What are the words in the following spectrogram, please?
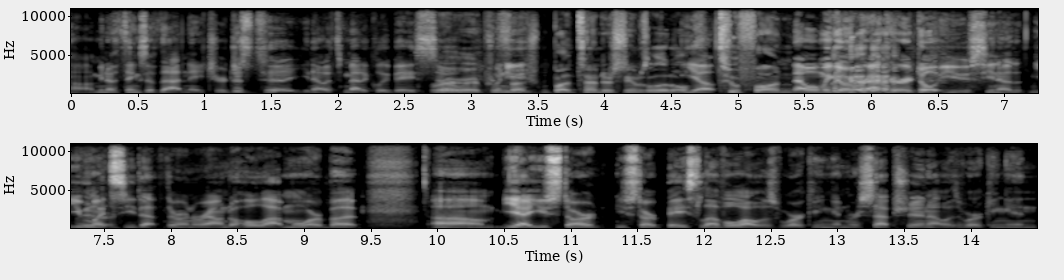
um, you know things of that nature. Just to you know, it's medically based. So right, right. when you Professional. Bud tender seems a little Yep. too fun. now when we go rec or adult use, you know, you Yeah. might see that thrown around a whole lot more. But um, yeah, you start you start base level. I was working in reception. I was working in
